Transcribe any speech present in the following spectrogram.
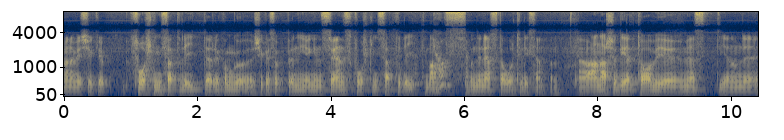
menar, vi skickar upp forskningssatelliter. Det kommer skickas upp en egen svensk forskningssatellit, Mats, under nästa år till exempel. Annars så deltar vi ju mest genom det,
